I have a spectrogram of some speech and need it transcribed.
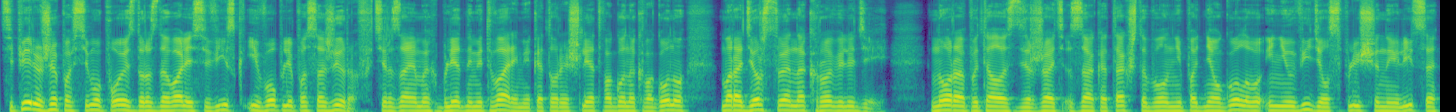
Теперь уже по всему поезду раздавались визг и вопли пассажиров, терзаемых бледными тварями, которые шли от вагона к вагону, мародерствуя на крови людей. Нора пыталась держать Зака так, чтобы он не поднял голову и не увидел сплющенные лица,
